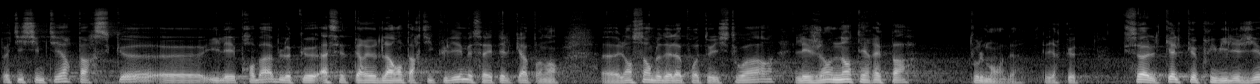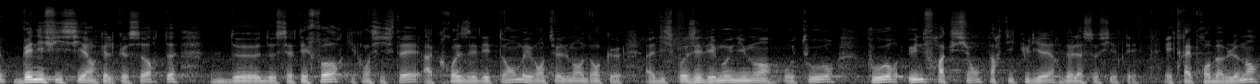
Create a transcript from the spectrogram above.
Petit cimetière parce qu'il euh, est probable qu'à cette période-là en particulier, mais ça a été le cas pendant euh, l'ensemble de la protohistoire, les gens n'enterraient pas tout le monde. C'est-à-dire que Seuls quelques privilégiés bénéficiaient en quelque sorte de, cet effort qui consistait à creuser des tombes, éventuellement donc euh, à disposer des monuments autour pour une fraction particulière de la société. Et très probablement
